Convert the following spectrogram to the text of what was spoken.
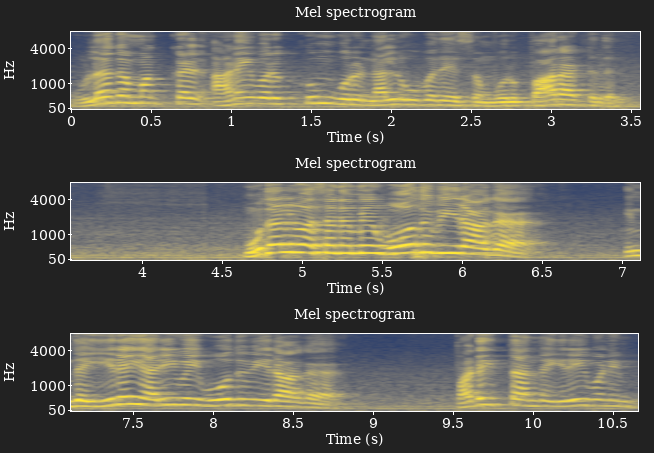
உலக மக்கள் அனைவருக்கும் ஒரு நல் உபதேசம் ஒரு பாராட்டுதல். முதல் வசனமே ஓதுவீராக. இந்த இறை அறிவை ஓதுவீராக. படைத்த அந்த இறைவனின்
